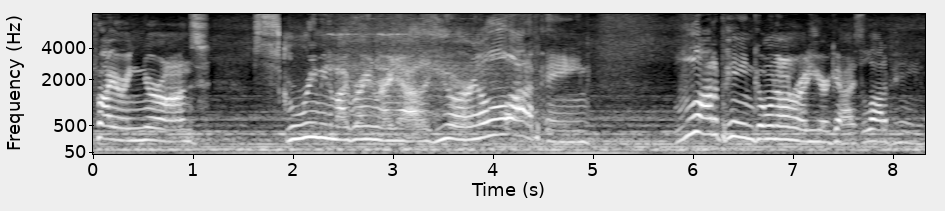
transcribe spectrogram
firing neurons screaming in my brain right now that you are in a lot of pain. A lot of pain going on right here, guys. A lot of pain.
